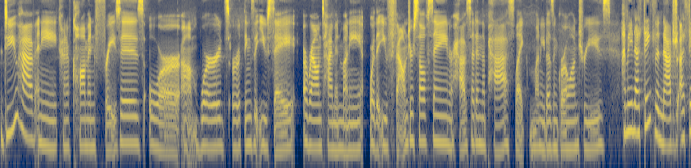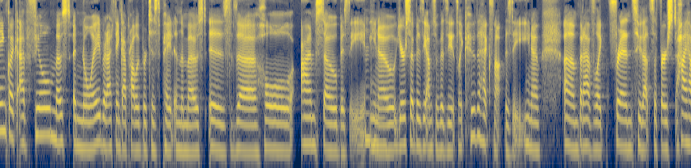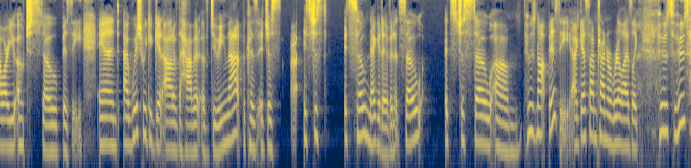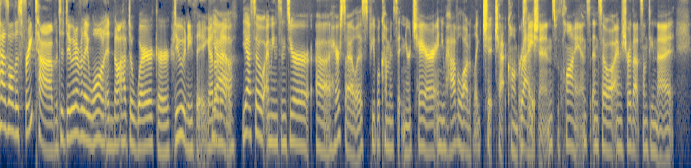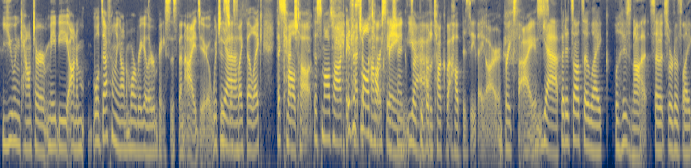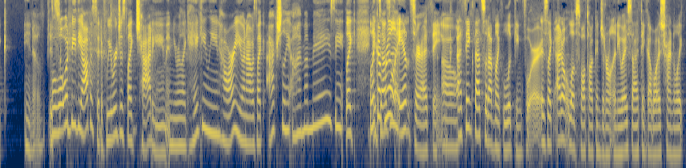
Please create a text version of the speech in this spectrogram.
do you have any kind of common phrases or um, words or things that you say around time and money or that you've found yourself saying or have said in the past, like money doesn't grow on trees? I mean, I think the natural, I think like I feel most annoyed, but I think I probably participate in the most is the whole I'm so busy. Mm-hmm. You know, you're so busy, I'm so busy. It's like, who the heck's not busy, you know? Um, but I have like friends who that's the first, hi, how are you? Oh, just so busy. And I wish we could get out of the habit of doing that because it just, uh, it's just, it's so negative and it's so it's just so um, who's not busy? I guess i'm trying to realize like who's who's has all this free time to do whatever they want and not have to work or do anything? I yeah. don't know. Yeah. So i mean since you're a hairstylist people come and sit in your chair and you have a lot of like chit chat conversations right. with clients. And so i'm sure that's something that you encounter maybe on a well definitely on a more regular basis than i do which is yeah. just like the like the small catch, talk. the small talk the it's a small conversation talk yeah. for people to talk about how busy they are. It breaks the ice. Yeah but it's also like, well, who's not? So it's sort of like, you know. well, what would be the opposite if we were just like chatting and you were like, "Hey, Kayleen, how are you?" And I was like, "Actually, I'm amazing." Like, like a real answer. I think. Oh. I think that's what I'm like looking for. Is like I don't love small talk in general anyway, so I think I'm always trying to like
